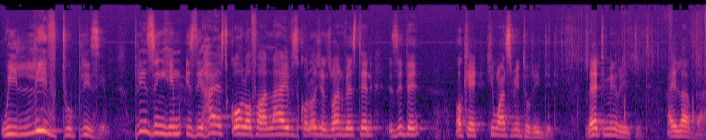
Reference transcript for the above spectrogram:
We live to please Him. Pleasing Him is the highest goal of our lives. Colossians 1, verse 10. Is it there? Okay, He wants me to read it. Let me read it. I love that.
